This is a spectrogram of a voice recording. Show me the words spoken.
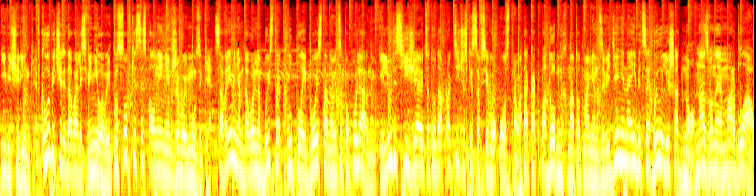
и вечеринки. В клубе чередовались виниловые тусовки с исполнением живой музыки. Со временем довольно быстро клуб Playboy становится популярным, и люди съезжаются туда практически со всего острова, так как подобных на тот момент заведений на Ибице было лишь одно, названное Марблау,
